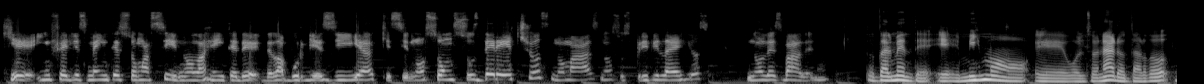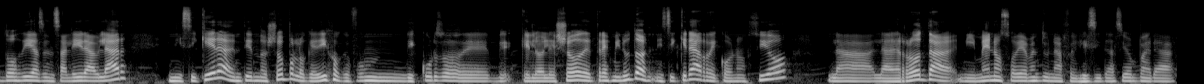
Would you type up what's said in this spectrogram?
que infelizmente são assim, não? A gente de, de la burguesia, que se não são seus direitos, no más, não, seus privilégios, não les vale, não? Totalmente. Eh, mismo eh, Bolsonaro tardó dos días en salir a hablar ni siquiera, entiendo yo por lo que dijo, que fue un discurso de, que lo leyó de tres minutos, ni siquiera reconoció la, derrota, ni menos obviamente una felicitación para,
